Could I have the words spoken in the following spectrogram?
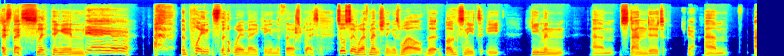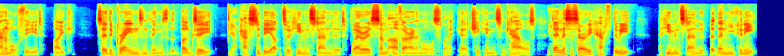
Just they're slipping in yeah yeah yeah. the points that we're making in the first place. It's also worth mentioning as well that bugs need to eat human um, standard Yeah. um, animal feed. Like, so the grains and things that bugs eat Yeah. has to be up to a human standard, whereas some other animals, like uh, chickens and cows, Yeah. don't necessarily have to eat a human standard, but then you can eat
